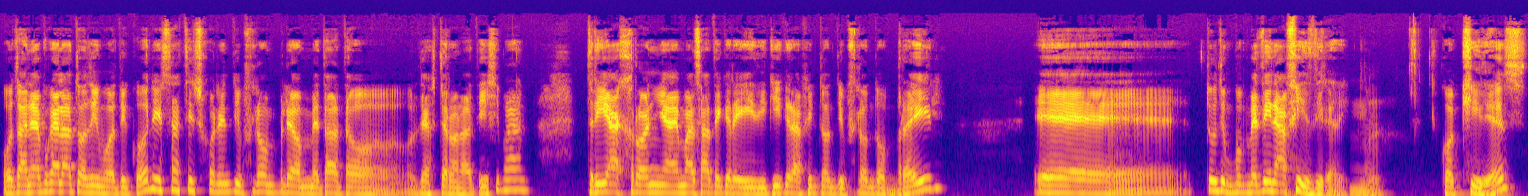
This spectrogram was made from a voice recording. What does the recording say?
όταν έβγαλα το δημοτικό, ήρθα στη σχολή τυφλών πλέον μετά το δεύτερο ατύχημα. Τρία χρόνια έμαθα την ειδική γραφή των τυφλών των Μπρέιλ. Ε, τούτη που με την αφής δηλαδή. Mm. Κοκκίδες.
